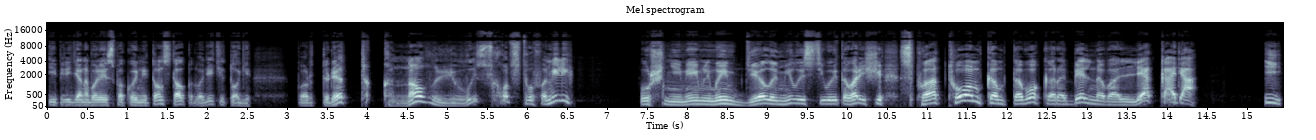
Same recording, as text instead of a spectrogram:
и, перейдя на более спокойный тон, стал подводить итоги. Портрет, канал, львы, сходство фамилий. Уж не имеем ли мы им дело, милостивые товарищи, с потомком того корабельного лекаря? И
